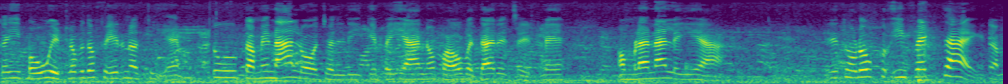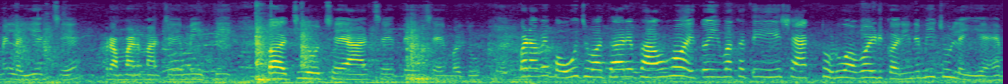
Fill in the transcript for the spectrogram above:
કંઈ બહુ એટલો બધો ફેર નથી એમ. તો તમે ના લો જલ્દી કે ભાઈ આનો ભાવ વધારે છે એટલે હમણાં ના લઈએ આ. એ થોડોક ઇફેક્ટ થાય. અમે લઈએ જ છીએ પ્રમાણમાં છે મેથી ભાજીઓ છે આ છે તે છે બધું. પણ હવે બહુ જ વધારે ભાવ હોય તો એ વખતે એ શાક થોડું અવોઇડ કરીને બીજું લઈએ એમ.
